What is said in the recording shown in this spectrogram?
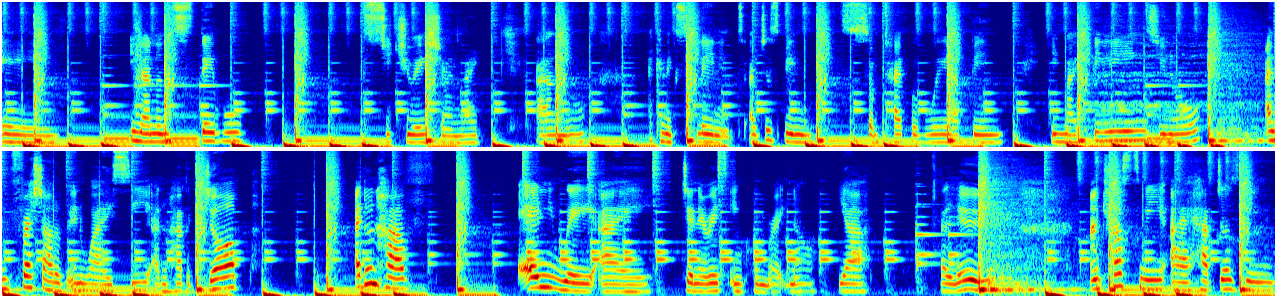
a in an unstable situation. Like I don't know, I can explain it. I've just been some type of way. I've been in my feelings. You know, I'm fresh out of NYSC. I don't have a job. I don't have any way I generate income right now. Yeah. Hello. And trust me, I have just been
